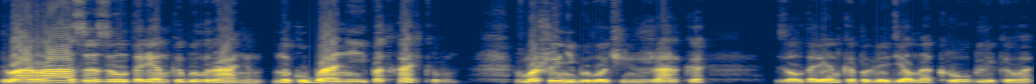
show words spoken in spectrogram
Два раза Золотаренко был ранен, на Кубани и под Харьковом. В машине было очень жарко. Золотаренко поглядел на Кругликова,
